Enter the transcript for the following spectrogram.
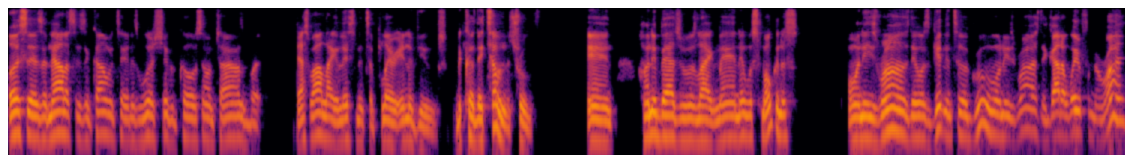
us as analysis and commentators, we'll sugarcoat sometimes, but that's why I like listening to player interviews because they're telling the truth. And Honey Badger was like, man, they was smoking us on these runs. They was getting into a groove on these runs. They got away from the run.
